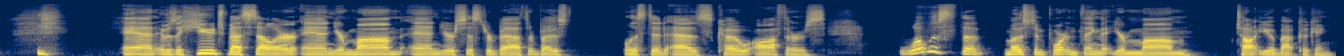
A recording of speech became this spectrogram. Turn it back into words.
and it was a huge bestseller. And your mom and your sister Beth are both listed as co authors. What was the most important thing that your mom taught you about cooking?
